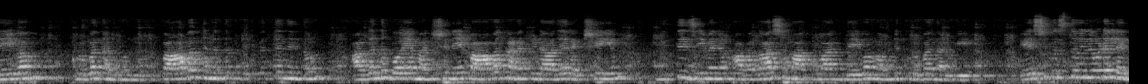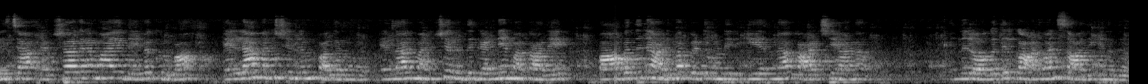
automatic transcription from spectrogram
ദൈവം കൃപ നൽകുന്നു. പാപം നിമിത്തം ദൈവത്തിൽ നിന്നും അകന്നുപോയ മനുഷ്യനെ പാപം കണക്കിടാതെ രക്ഷയും നിത്യജീവനും അവകാശമാക്കുവാൻ ദൈവം അവന് കൃപ നൽകി. യേശുക്രിസ്തുവിലൂടെ ലഭിച്ച രക്ഷാകരമായ ദൈവകൃപ എല്ലാ മനുഷ്യരിലും പകർന്നു. എന്നാൽ മനുഷ്യർ ഇത് ഗണ്യമാക്കാതെ പാപത്തിന് അടിമപ്പെട്ടുകൊണ്ടിരിക്കുന്ന കാഴ്ചയാണ് ഇന്ന് ലോകത്തിൽ കാണുവാൻ സാധിക്കുന്നത്.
